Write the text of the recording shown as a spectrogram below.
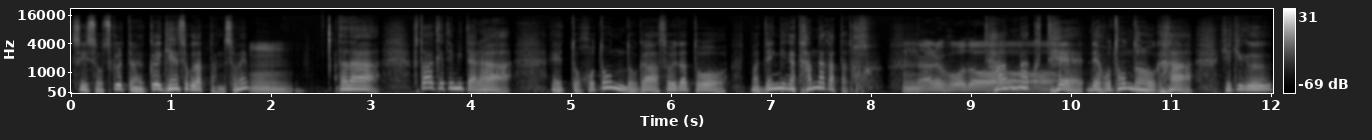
水素を作るっていうのはこれ原則だったんですよね。うん。ただ蓋開けてみたら、えっと、ほとんどがそれだと、まあ、電源が足んなかったと。なるほど。足んなくてでほとんどのが結局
